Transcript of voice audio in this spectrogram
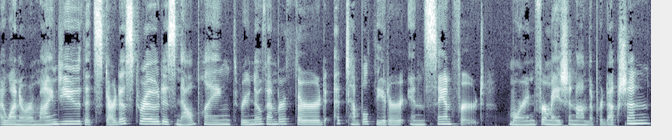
I want to remind you that Stardust Road is now playing through November 3rd at Temple Theater in Sanford. More information on the production,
